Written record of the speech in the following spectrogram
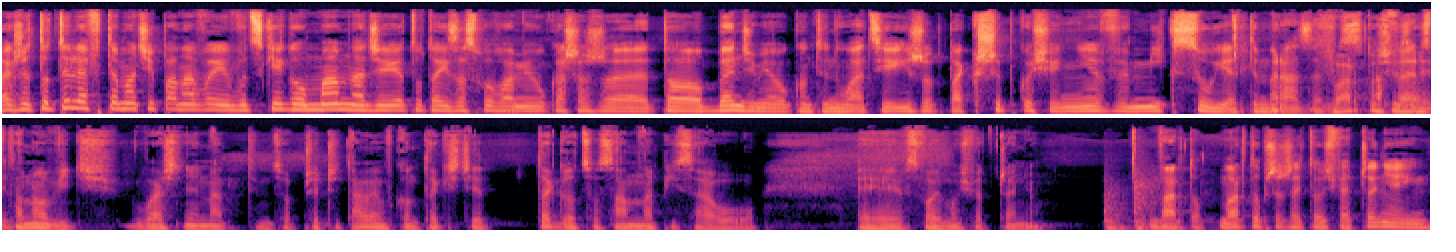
Także to tyle w temacie pana Wojewódzkiego. Mam nadzieję tutaj za słowami Łukasza, że to będzie miało kontynuację i że tak szybko się nie wymiksuje tym razem. Warto się zastanowić właśnie nad tym, co przeczytałem w kontekście tego, co sam napisał y, w swoim oświadczeniu. Warto. Warto przeczytać to oświadczenie i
